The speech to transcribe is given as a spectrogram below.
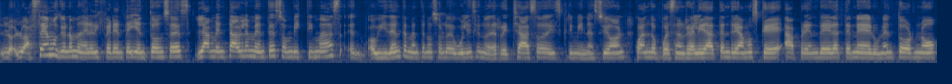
lo, hacemos de una manera diferente. Y entonces lamentablemente son víctimas evidentemente no solo de bullying sino de rechazo, de discriminación, cuando pues en realidad tendríamos que aprender a tener un entorno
